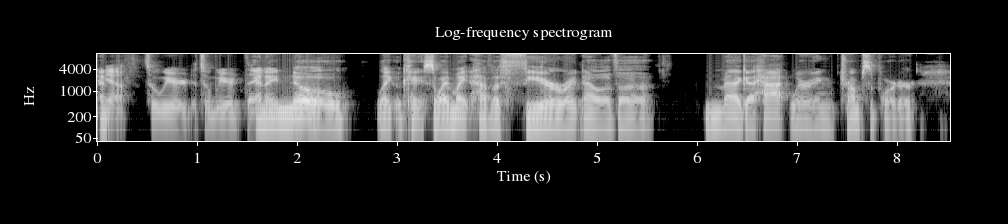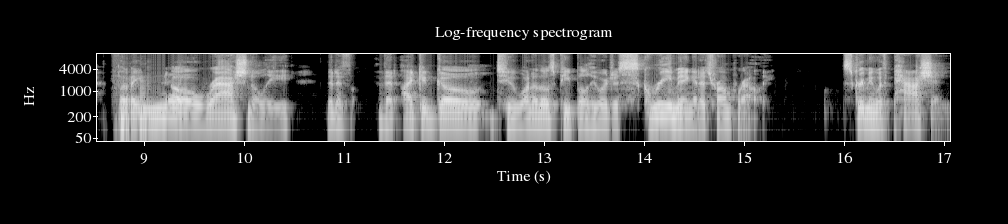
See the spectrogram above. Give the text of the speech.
And- yeah, it's a weird it's a weird thing. And I know, like, okay, so I might have a fear right now of a MAGA hat wearing Trump supporter, but I know rationally that if that I could go to one of those people who are just screaming at a Trump rally, screaming with passion,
